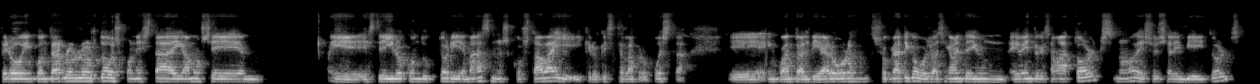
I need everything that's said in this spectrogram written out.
pero encontrarlos los dos con esta, digamos, eh, eh, este hilo conductor y demás nos costaba y, creo que esta es la propuesta. Eh, en cuanto al diálogo socrático, pues básicamente hay un evento que se llama Talks, ¿no? de Social MBA Talks,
